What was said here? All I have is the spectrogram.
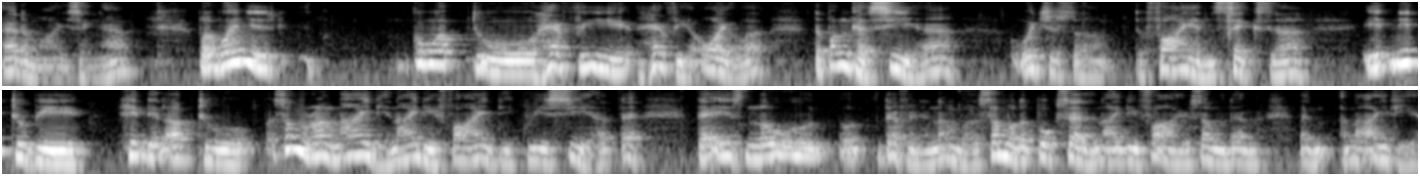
atomizing. Uh. But when you go up to heavy, heavy oil, uh, the bunker C, uh, which is uh, the 5 and 6, uh, it need to be heated up to somewhere around 90, 95 degrees C. Uh, there, is no definite number. Some of the books said 95, some of them 90.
